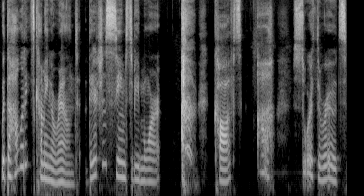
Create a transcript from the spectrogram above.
With the holidays coming around, there just seems to be more coughs, ah, sore throats,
